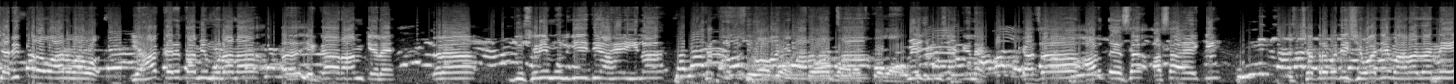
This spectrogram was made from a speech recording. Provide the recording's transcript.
चरित्रवान व्हावं. ह्या करिता मी मुलांना एका राम केलंय. तर दुसरी मुलगी जी आहे हिला छत्रपती शिवाजी महाराजांचा वेशभूषा केलाय. त्याचा अर्थ असा असा आहे की छत्रपती शिवाजी महाराजांनी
